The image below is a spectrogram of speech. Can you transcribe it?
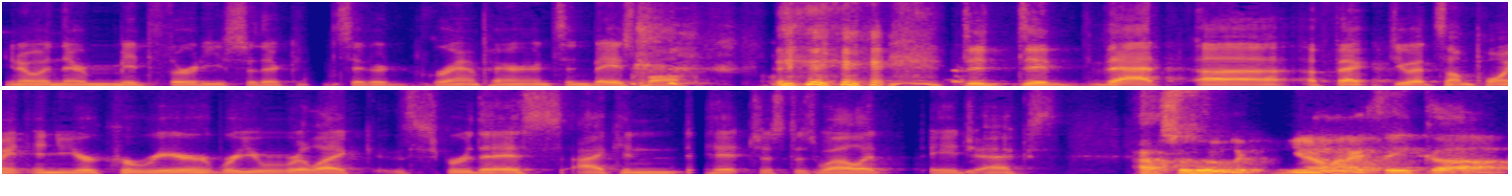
you know, in their mid 30s, so they're considered grandparents in baseball. did did that uh, affect you at some point in your career where you were like, screw this, I can hit just as well at age X? Absolutely. You know, and I think uh,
